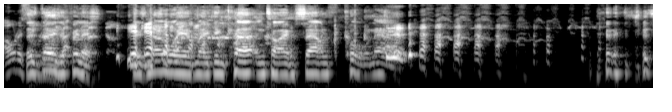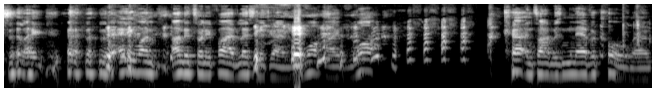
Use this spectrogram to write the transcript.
I want to see Those days are finished. guy. There's no way of making curtain time sound cool now. it's just like anyone under 25 listeners going, what? I, what? Curtain time was never cool, man.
